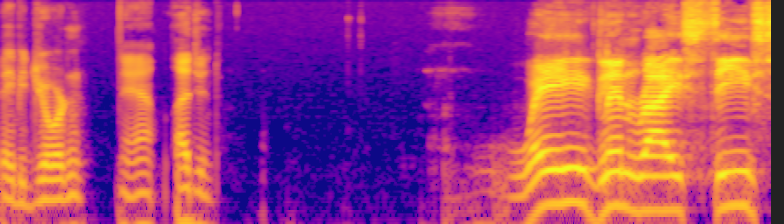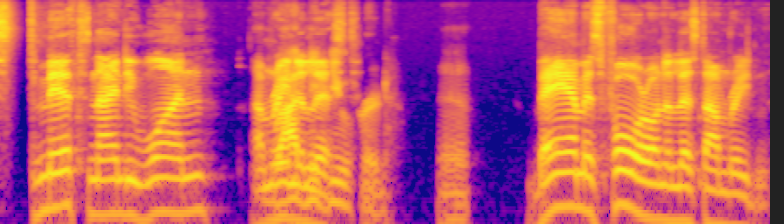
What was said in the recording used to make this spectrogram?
Baby Jordan. Yeah, legend. Wade, Glen Rice, Steve Smith, 91. I'm reading Rodney the list. Buford. Yeah. Bam is four on the list I'm reading.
